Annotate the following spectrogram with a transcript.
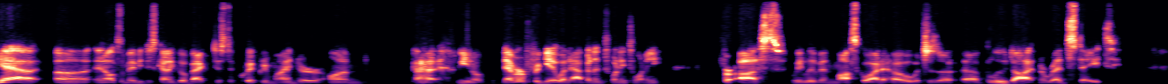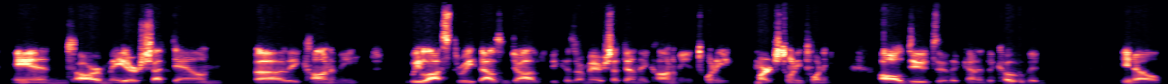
Yeah, uh, and also maybe just kind of go back, just a quick reminder on, uh, you know, never forget what happened in 2020. For us, we live in Moscow, Idaho, which is a, a blue dot in a red state, and our mayor shut down uh, the economy. We lost 3,000 jobs because our mayor shut down the economy in 20 March 2020, all due to the kind of the COVID, you know,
